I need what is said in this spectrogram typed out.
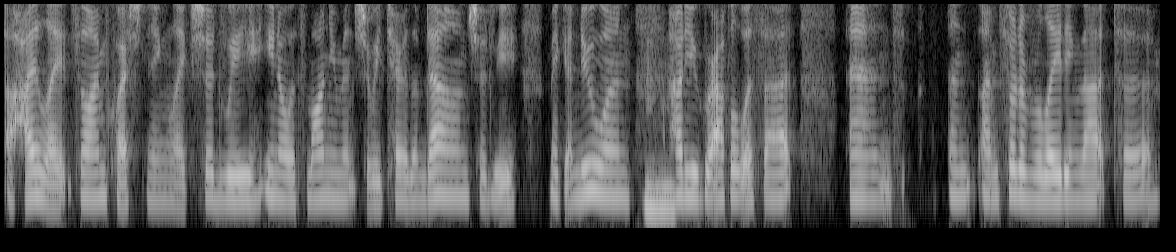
a highlight. So I'm questioning like should we, you know, with monuments, should we tear them down? Should we make a new one? hmm How do you grapple with that? And and I'm sort of relating that to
